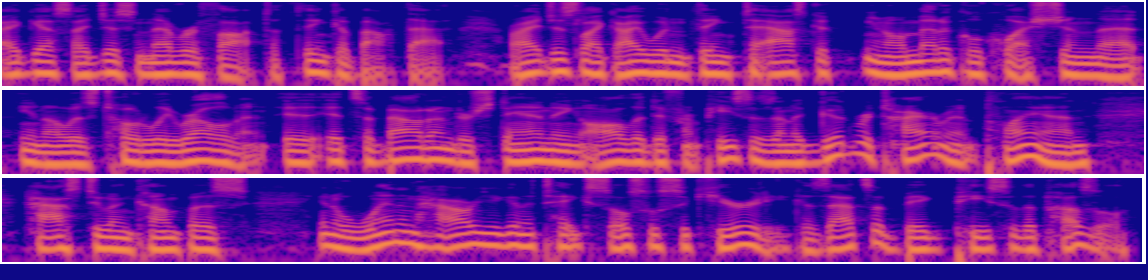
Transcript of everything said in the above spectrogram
I guess I just never thought to think about that, right? Just like I wouldn't think to ask a you know a medical question that you know is totally relevant. It, it's about understanding all the different pieces, and a good retirement plan has to encompass you know, when and how are you going to take Social Security? Because that's a big piece of the puzzle.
